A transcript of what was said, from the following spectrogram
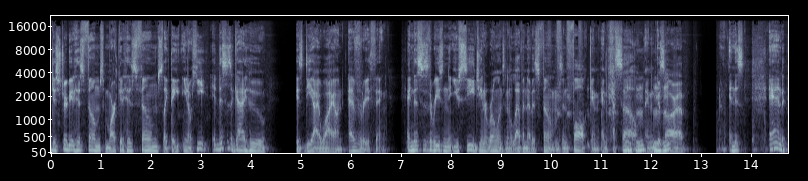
distribute his films, market his films, like they you know he this is a guy who is DIY on everything. And this is the reason that you see Gena Rowlands in 11 of his films, and Falk and, and Cassel mm-hmm, and mm-hmm. Gazzara, and this, and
